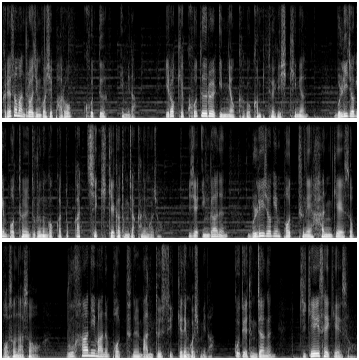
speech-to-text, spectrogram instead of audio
그래서 만들어진 것이 바로 코드입니다. 이렇게 코드를 입력하고 컴퓨터에게 시키면 물리적인 버튼을 누르는 것과 똑같이 기계가 동작하는 거죠. 이제 인간은 물리적인 버튼의 한계에서 벗어나서 무한히 많은 버튼을 만들 수 있게 된 것입니다. 코드의 등장은 기계의 세계에서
